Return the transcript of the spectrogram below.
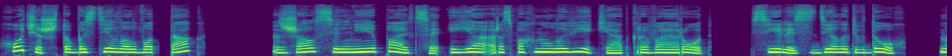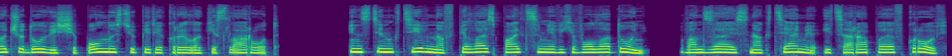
«Хочешь, чтобы сделал вот так?» Сжал сильнее пальцы, и я распахнула веки, открывая рот, силясь сделать вдох, но чудовище полностью перекрыло кислород. Инстинктивно впилась пальцами в его ладонь, вонзаясь ногтями и царапая в кровь,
